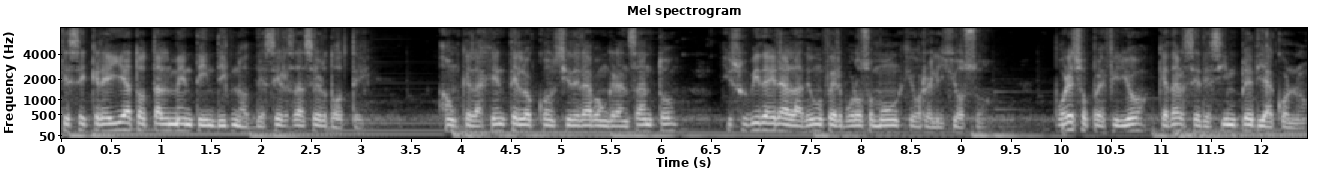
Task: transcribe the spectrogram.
que se creía totalmente indigno de ser sacerdote, aunque la gente lo consideraba un gran santo y su vida era la de un fervoroso monje o religioso. Por eso prefirió quedarse de simple diácono.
